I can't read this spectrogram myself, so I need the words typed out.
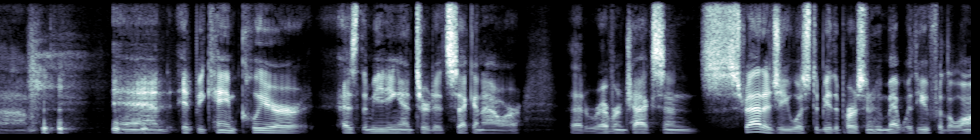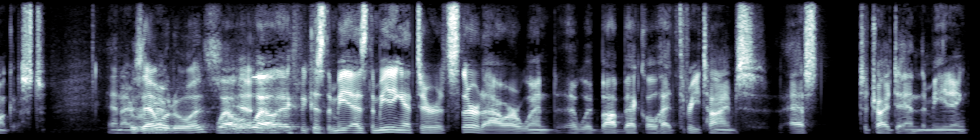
Um, and it became clear as the meeting entered its second hour that Reverend Jackson's strategy was to be the person who met with you for the longest. And I is remember, that what it was? Well, yeah. well, because the as the meeting entered its third hour, when uh, when Bob Beckel had three times asked to try to end the meeting,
